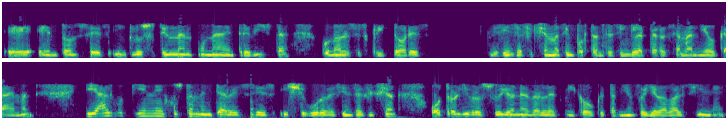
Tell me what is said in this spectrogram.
Eh, entonces, incluso tiene una, una entrevista con uno de los escritores de ciencia ficción más importantes de Inglaterra, se llama Neil Gaiman, y algo tiene justamente a veces Ishiguro de ciencia ficción. Otro libro suyo, Never Let Me Go, que también fue llevado al cine,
